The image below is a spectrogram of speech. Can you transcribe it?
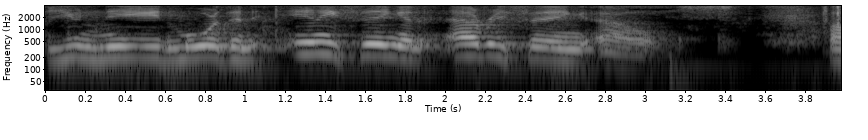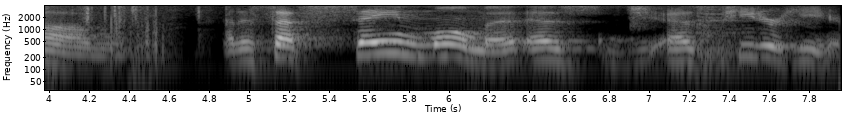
you need more than anything and everything else. Um, and it's that same moment as, as Peter here.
